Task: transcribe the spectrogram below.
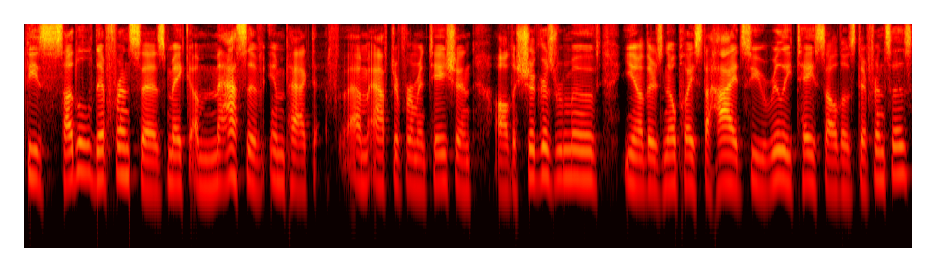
these subtle differences make a massive impact um, after fermentation. All the sugar's removed, you know, there's no place to hide. So you really taste all those differences.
